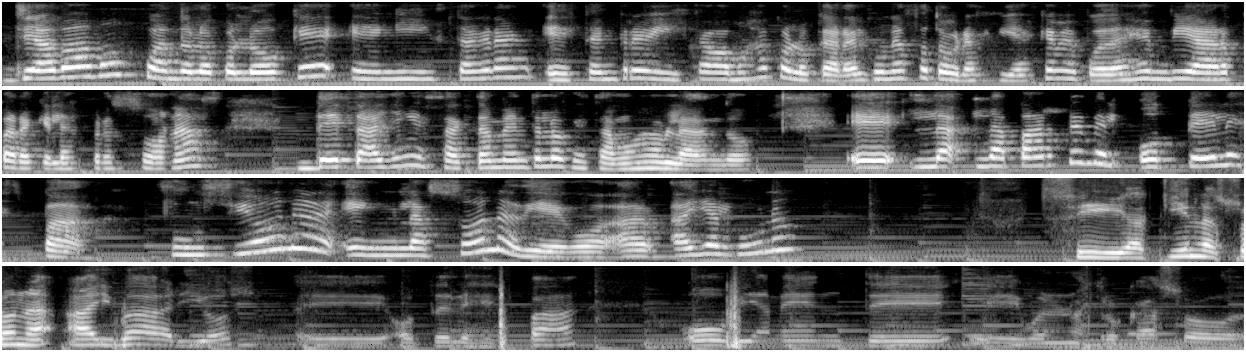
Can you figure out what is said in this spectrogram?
Ya vamos, cuando lo coloque en Instagram, esta entrevista, vamos a colocar algunas fotografías que me puedas enviar para que las personas detallen exactamente lo que estamos hablando. Eh, la, parte del hotel spa, ¿funciona en la zona, Diego? ¿Hay alguno? Sí, aquí en la zona hay varios eh, hoteles spa. Obviamente, eh, bueno, en nuestro caso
